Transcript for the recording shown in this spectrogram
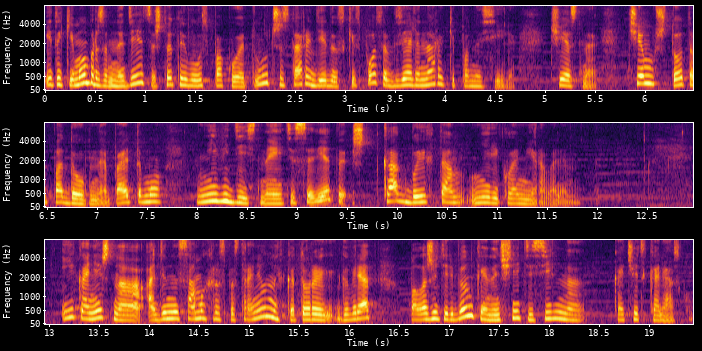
и таким образом надеяться, что это его успокоит. Лучше старый дедовский способ взяли на руки, поносили. Честно, чем что-то подобное. Поэтому не ведись на эти советы, как бы их там ни рекламировали. И, конечно, один из самых распространенных, которые говорят, положите ребенка и начните сильно качать коляску.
